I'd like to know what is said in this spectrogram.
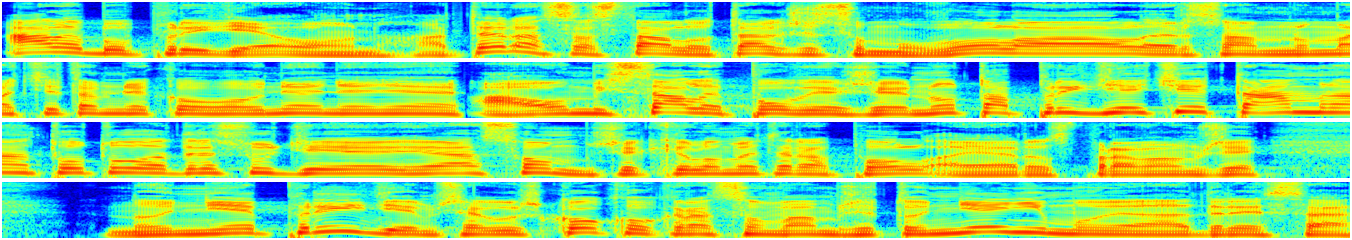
alebo príde on. A teraz sa stalo tak, že som mu volal, er som, no máte tam niekoho, nie, nie, nie. A on mi stále povie, že no tá prídete tam na tú adresu, kde ja som, že kilometr a pol. A ja rozprávam, že no neprídem, však už koľkokrát som vám, že to není moja adresa.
